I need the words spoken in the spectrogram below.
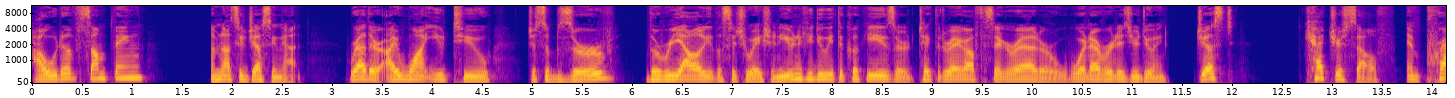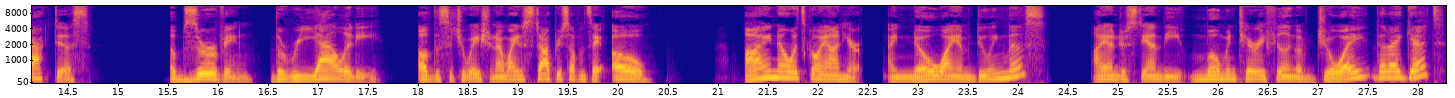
out of something. I'm not suggesting that. Rather, I want you to just observe the reality of the situation. Even if you do eat the cookies or take the drag off the cigarette or whatever it is you're doing, just catch yourself and practice observing the reality of the situation. I want you to stop yourself and say, Oh, I know what's going on here. I know why I'm doing this. I understand the momentary feeling of joy that I get.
